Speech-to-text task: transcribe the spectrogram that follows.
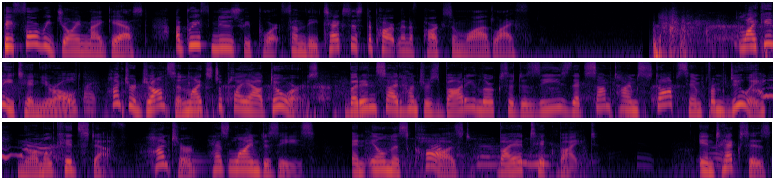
Before we join my guest, a brief news report from the Texas Department of Parks and Wildlife. Like any 10 year old, Hunter Johnson likes to play outdoors. But inside Hunter's body lurks a disease that sometimes stops him from doing normal kid stuff. Hunter has Lyme disease, an illness caused by a tick bite. In Texas,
